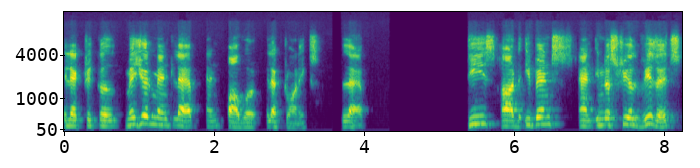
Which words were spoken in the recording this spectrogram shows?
electrical measurement lab, and power electronics lab. These are the events and industrial visits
